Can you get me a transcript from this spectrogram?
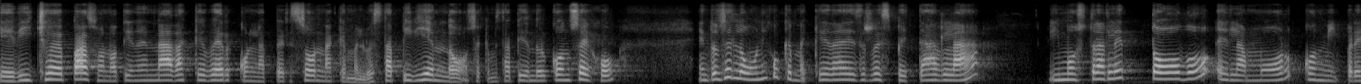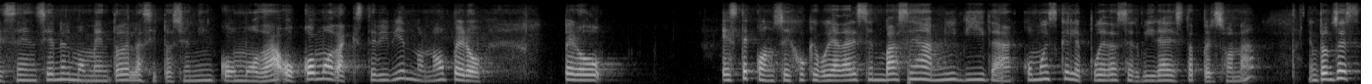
que dicho de paso no tiene nada que ver con la persona que me lo está pidiendo, o sea, que me está pidiendo el consejo, entonces lo único que me queda es respetarla y mostrarle todo el amor con mi presencia en el momento de la situación incómoda o cómoda que esté viviendo, ¿no? Pero, pero este consejo que voy a dar es en base a mi vida, cómo es que le pueda servir a esta persona. Entonces,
